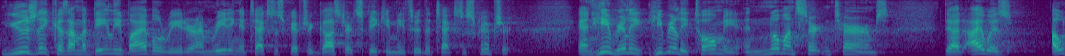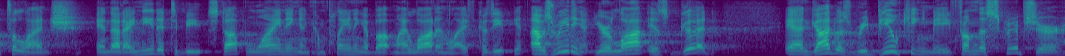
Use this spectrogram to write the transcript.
Usually, because I'm a daily Bible reader, I'm reading a text of Scripture, God starts speaking me through the text of Scripture. And He really, he really told me in no uncertain terms that I was out to lunch and that I needed to be stop whining and complaining about my lot in life because I was reading it. Your lot is good. And God was rebuking me from the scripture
